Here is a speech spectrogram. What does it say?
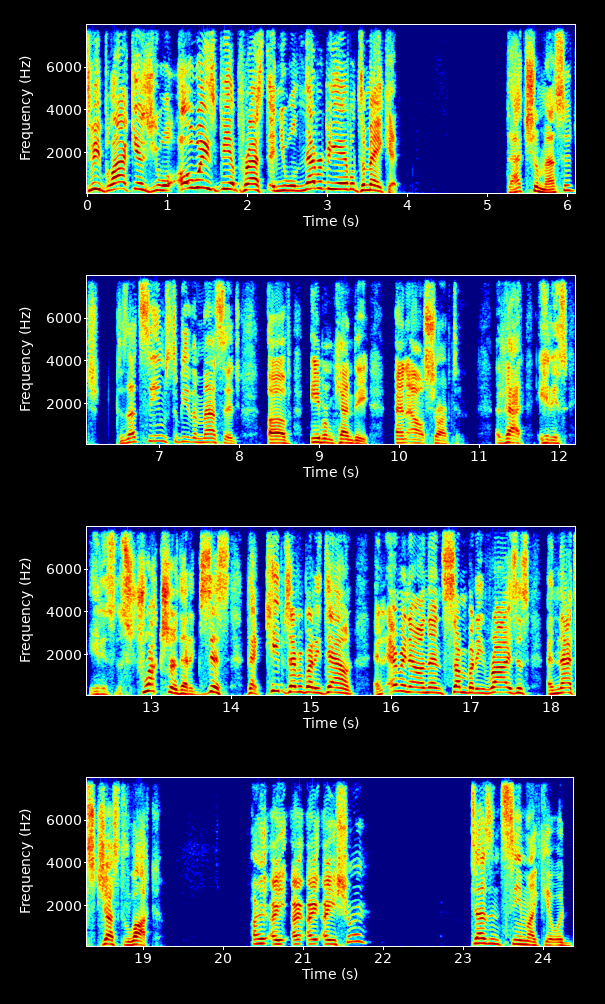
To be black is you will always be oppressed and you will never be able to make it. That's your message? Because that seems to be the message of Ibram Kendi and Al Sharpton. That it is it is the structure that exists that keeps everybody down, and every now and then somebody rises, and that's just luck. Are are are, are, are you sure? Doesn't seem like it would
